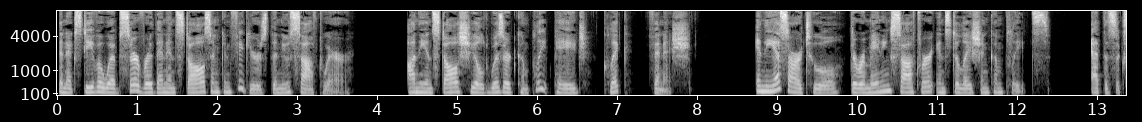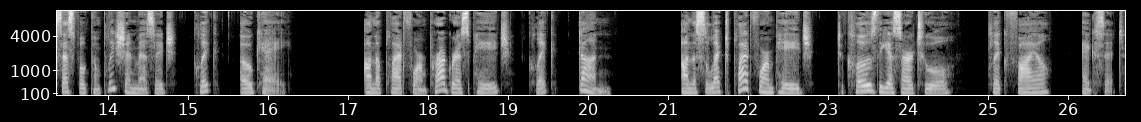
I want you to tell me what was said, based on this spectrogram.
The Nextiva web server then installs and configures the new software. On the Install Shield Wizard Complete page, click Finish. In the SR tool, the remaining software installation completes. At the successful completion message, click OK. On the Platform Progress page, click Done. On the Select Platform page, to close the SR tool, click File, Exit.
